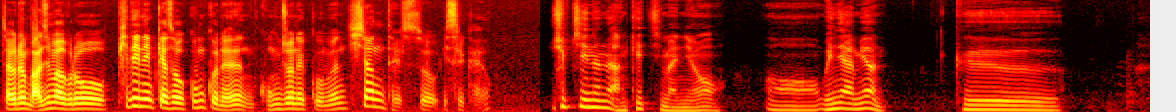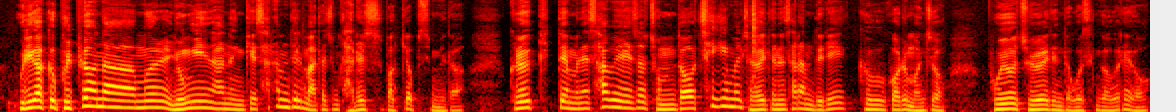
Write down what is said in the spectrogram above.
자, 그럼 마지막으로 PD님께서 꿈꾸는 공존의 꿈은 실현될 수 있을까요? 쉽지는 않겠지만요. 어, 왜냐하면 그 우리가 그 불편함을 용인하는 게 사람들마다 좀 다를 수밖에 없습니다. 그렇기 때문에 사회에서 좀 더 책임을 져야 되는 사람들이 그거를 먼저 보여줘야 된다고 생각을 해요.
